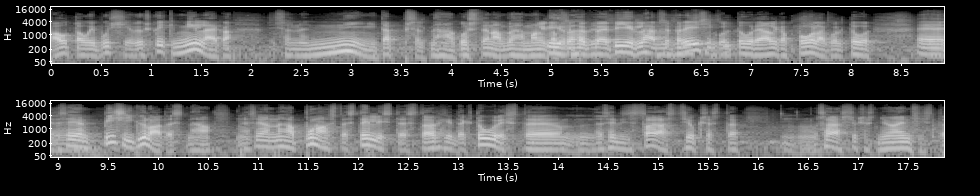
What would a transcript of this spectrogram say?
auto või bussi või ükskõik millega, siis on nii täpselt näha, kust enam-vähem algab piir läheb, see, piir läheb, see Preisi kultuur ja algab Poola kultuur. Eh, see on pisiküladest näha, see on näha punastest tellistest, arhitektuurist, eh, sellisest sajast niisugusest, sajast niisugusest nüansist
